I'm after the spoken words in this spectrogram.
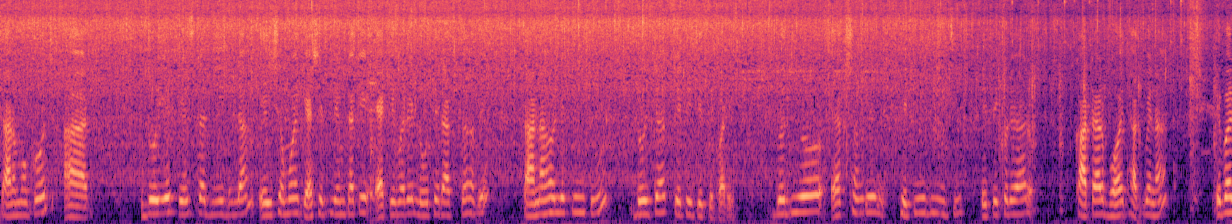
চারমগজ আর দইয়ের পেস্টটা দিয়ে দিলাম। এই সময় গ্যাসের ফ্লেমটাকে একেবারে লোতে রাখতে হবে, তা না হলে কিন্তু দইটা কেটে যেতে পারে। যদিও একসঙ্গে ফেটিয়ে দিয়েছি, এতে করে আর কাটার ভয় থাকবে না। এবার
